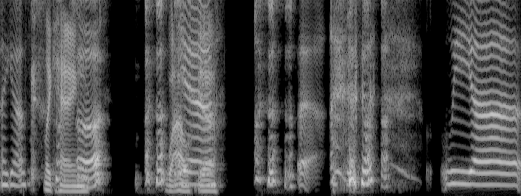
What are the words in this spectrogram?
I guess. Like hang. Uh. wow. yeah. Yeah. Uh, we uh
